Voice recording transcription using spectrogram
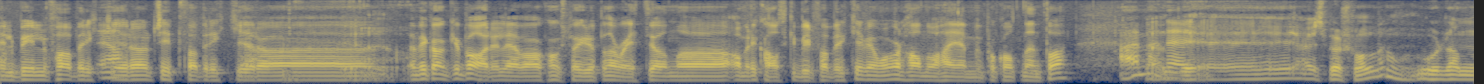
elbilfabrikker ja. og chipfabrikker. Og... Vi kan ikke bare leve av Kongsberg Gruppen og Raytheon og amerikanske bilfabrikker. Vi må vel ha noe her hjemme på kontinentet? Nei, men det... det er jo spørsmålet. Hvordan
